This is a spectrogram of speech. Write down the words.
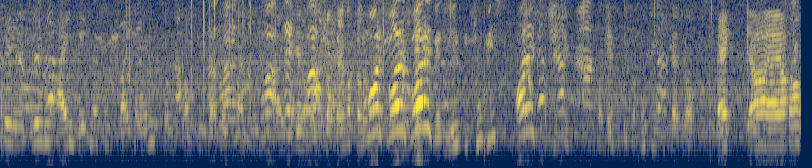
Wenn wir drüben ein Gegner sind zwei von uns und auf die Seite zwei von uns drei Gegner. Schaut einfach dann. Moritz, Moritz, Moritz! Wenn du hinten zu bist, schick ihn. Okay? Dann putzen wir die Seite auf. Weg. Ja, ja, ja. So,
